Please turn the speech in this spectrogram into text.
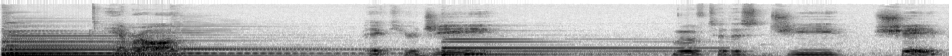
Hammer on. Pick your G. Move to this G shape.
